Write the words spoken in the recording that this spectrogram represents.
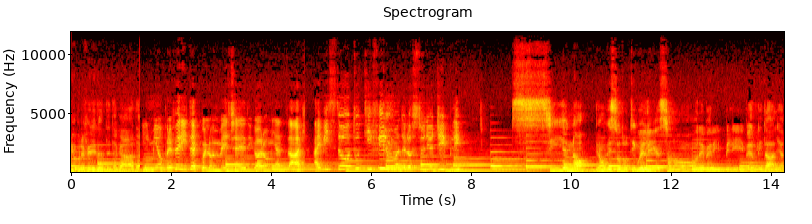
Il mio preferito è Detakata. Il mio preferito è quello invece di Goro Miyazaki. Hai visto tutti i film dello studio Ghibli? Sì e no, abbiamo visto tutti quelli che sono reperibili per l'Italia.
